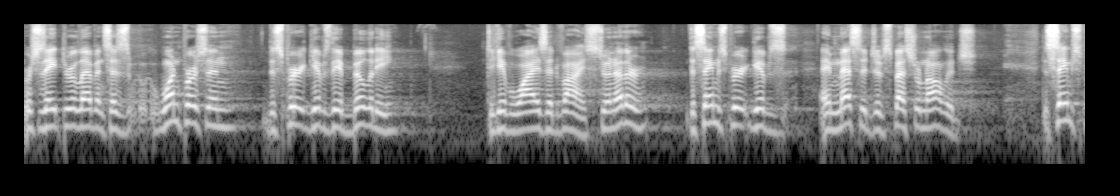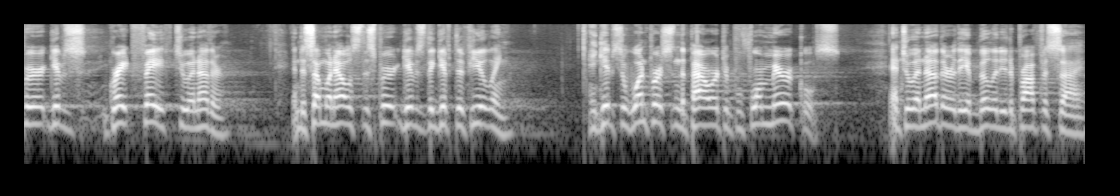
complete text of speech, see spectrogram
verses 8 through 11 says, One person, the Spirit gives the ability to give wise advice. To another, the same Spirit gives a message of special knowledge. The same Spirit gives great faith to another. And to someone else, the Spirit gives the gift of healing. He gives to one person the power to perform miracles and to another the ability to prophesy.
